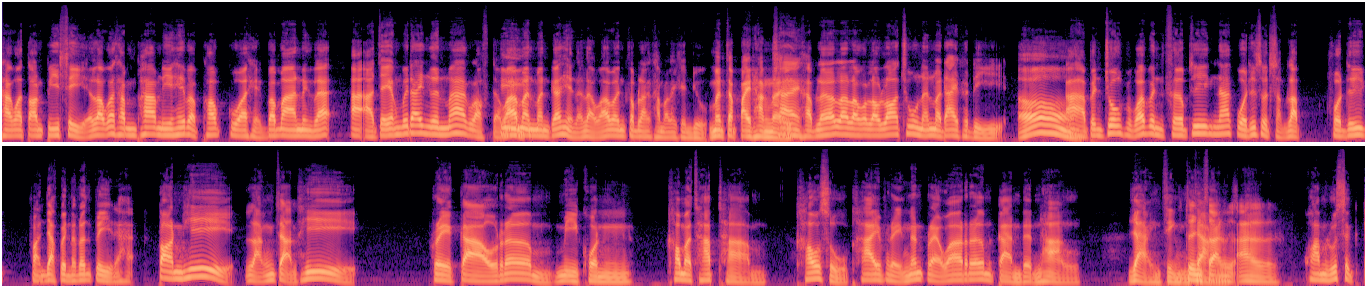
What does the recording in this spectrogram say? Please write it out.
ทางมาตอนปีสี่แล้วเราก็ทำภาพนี้ให้แบบครอบครัวเห็นประมาณหนึ่งแล้วอะอาจจะยังไม่ได้เงินมากหรอกแต่ว่าอืมมันมันก็เห็นแล้วแหละว่ามันกำลังทำอะไรกันอยู่ มันจะไปทางไหนใช่ครับแล้วเราเราเรารอดช่วงนั้นมาได้พอดีเอออ่าเป็นช่วงผมว่าเป็นเซิร์ฟที่น่ากลัวที่สุดสำหรับคนที่ฝันอยากเป็นนักดนตรีนะฮะตอนที่หลังจากที่เพลงกาวเริ่มมีคนเข้ามาทาบทาม เข้าสู่ค่ายเพลง นั่นแปลว่าเริ่มการเดินทางอย่างจริงจริงจัจังงเออความรู้สึกไอ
